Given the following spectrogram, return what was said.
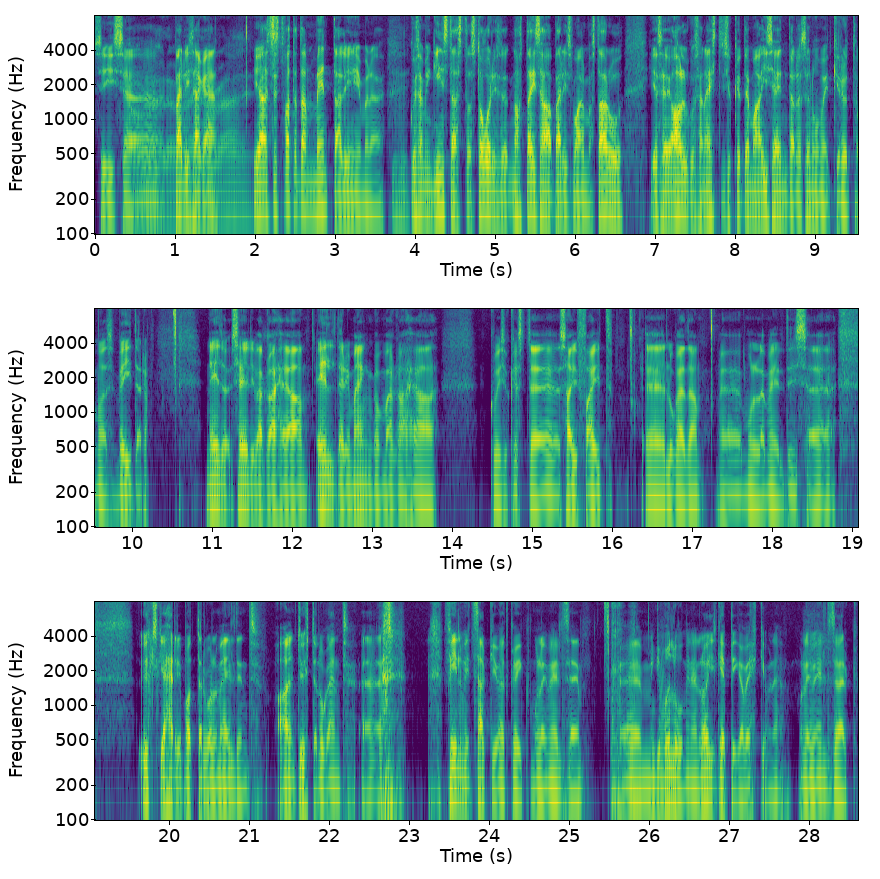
siis Alright, äh, päris äge alright. ja sest vaata, ta on mental inimene mm, -hmm. kui sa mingi Instas ta story's, noh, ta ei saa päris maailmast aru ja see algus on hästi sihuke tema iseendale sõnumeid kirjutamas, veider. Need, see oli väga hea, Elderi mäng on väga hea, kui sihukest äh, sci-fi'd äh, lugeda äh,, mulle meeldis äh,, ükski Harry Potter pole meeldinud, ainult ühte lugenud äh. filmid sakivad kõik, mulle ei meeldi see äh,, mingi võlumine, loll kepiga vehkimine, mulle ei meeldi see värk.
